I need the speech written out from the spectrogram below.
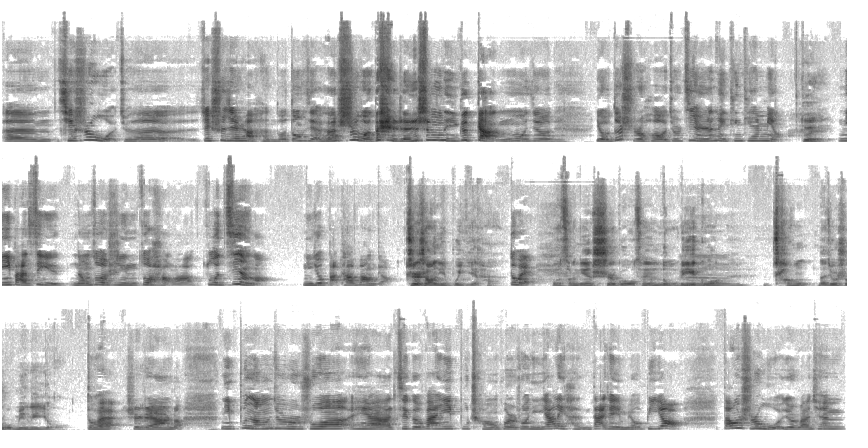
嗯，其实我觉得这世界上很多东西，可能是我对人生的一个感悟，就嗯有的时候就是尽人力听天命，对，你把自己能做的事情做好了，做尽了，你就把它忘掉。至少你不遗憾。对，我曾经试过，我曾经努力过，嗯成，那就是我命里有。对，是这样的，你不能就是说，哎呀，这个万一不成，或者说你压力很大，这也没有必要。当时我就是完全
